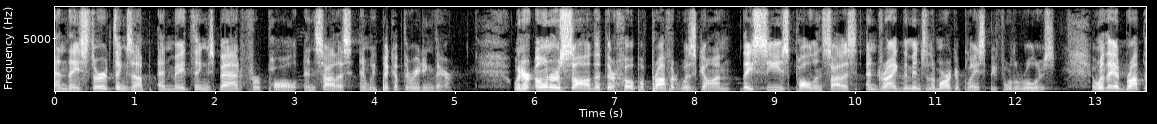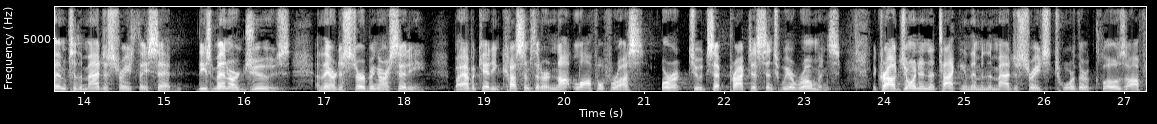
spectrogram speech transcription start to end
and they stirred things up and made things bad for Paul and Silas. And we pick up the reading there. When her owners saw that their hope of profit was gone, they seized Paul and Silas and dragged them into the marketplace before the rulers. And when they had brought them to the magistrates, they said, These men are Jews, and they are disturbing our city by advocating customs that are not lawful for us or to accept practice since we are Romans. The crowd joined in attacking them, and the magistrates tore their clothes off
